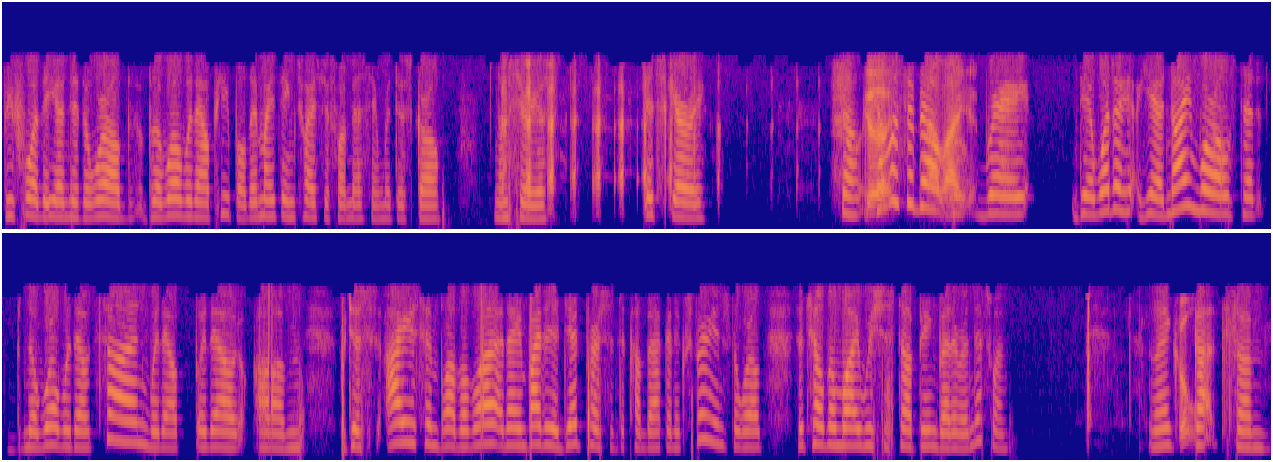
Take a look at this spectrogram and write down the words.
before the end of the world, the world without people, they might think twice before messing with this girl. I'm serious. it's scary. So Good. tell us about like. Ray. There, what are yeah nine worlds that the world without sun, without without um just ice and blah blah blah. And I invited a dead person to come back and experience the world to tell them why we should stop being better in this one. And I Cool. got some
